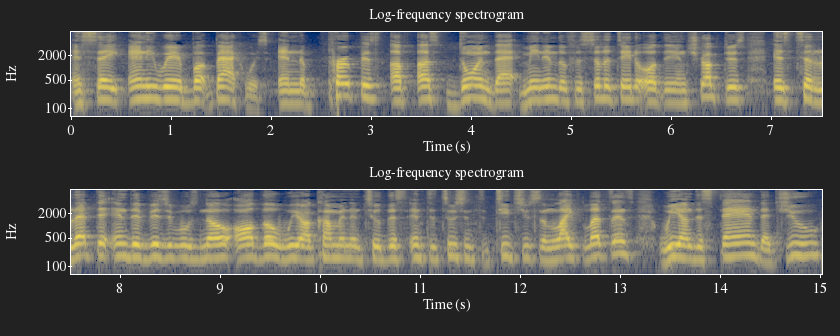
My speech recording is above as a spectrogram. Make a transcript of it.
and say anywhere but backwards. And the purpose of us doing that, meaning the facilitator or the instructors, is to let the individuals know, although we are coming into this institution to teach you some life lessons, we understand that you,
